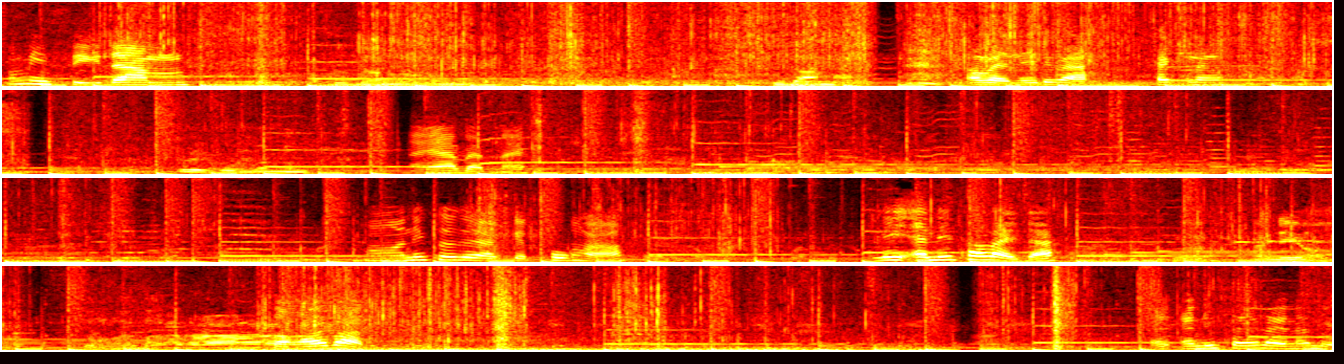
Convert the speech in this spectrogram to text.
ก็มีสีดสีดำสีดำเหรอำเอาแบบนี้ดีกว่าแพ็คหนึ่งด้วยผมก็มีไหนอะแบบไหน อ๋อนี่คือเก็บพุงเหรอ นี่อันนี้เท่าไหร่จ๊ะ อันนี้เหรอสองร้อยบาทสองร้อยบาทอันอันนี้ไซส์อะไรนะหนู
